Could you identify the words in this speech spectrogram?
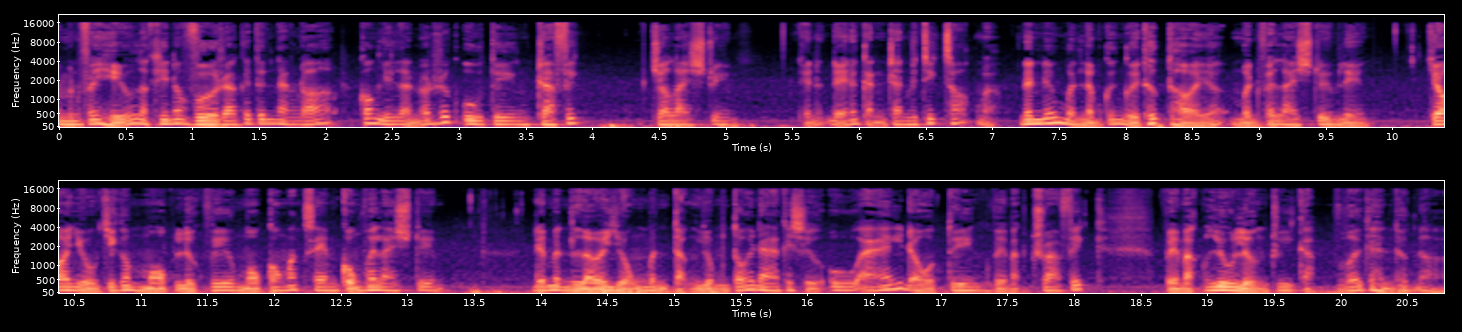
thì mình phải hiểu là khi nó vừa ra cái tính năng đó có nghĩa là nó rất ưu tiên traffic cho livestream để nó, để nó cạnh tranh với tiktok mà. Nên nếu mình là một cái người thức thời á mình phải livestream liền. Cho dù chỉ có một lượt view một con mắt xem cũng phải livestream để mình lợi dụng mình tận dụng tối đa cái sự ưu ái đầu tiên về mặt traffic về mặt lưu lượng truy cập với cái hình thức đó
